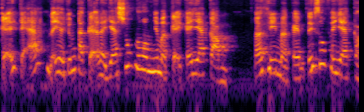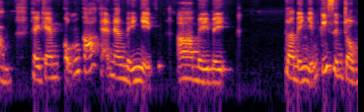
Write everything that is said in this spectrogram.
kể cả nãy giờ chúng ta kể là gia súc đúng không? Nhưng mà kể cả gia cầm. Đó, khi mà các em tiếp xúc với da cầm thì các em cũng có khả năng bị nhiễm uh, bị bị bị nhiễm ký sinh trùng.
